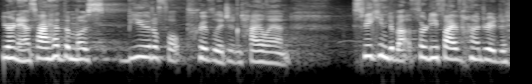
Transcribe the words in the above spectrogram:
You're an answer. I had the most beautiful privilege in Thailand speaking to about 3,500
